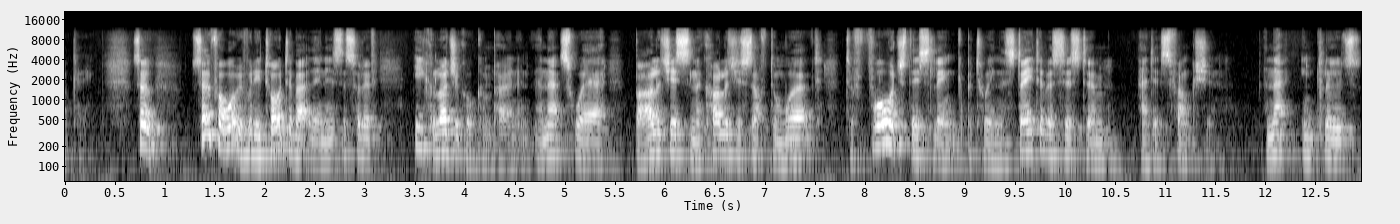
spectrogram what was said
Okay, so so far what we've really talked about then is the sort of ecological component, and that's where biologists and ecologists often worked to forge this link between the state of a system and its function. And that includes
